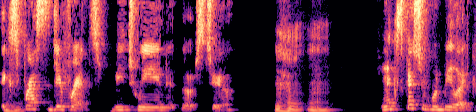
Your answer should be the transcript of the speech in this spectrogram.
express difference between those two Mhm, mhm. next question would be like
